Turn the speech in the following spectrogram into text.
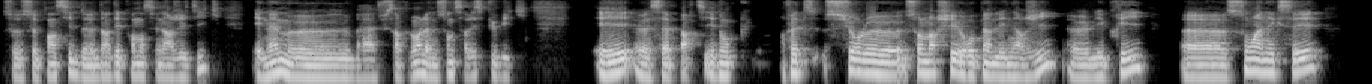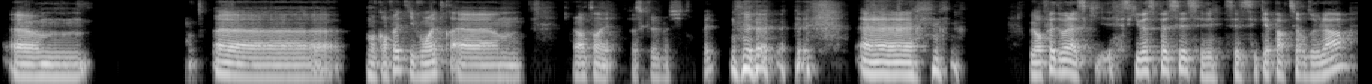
ce, ce principe d'indépendance énergétique et même bah, tout simplement la notion de service public. Et ça partie. Et donc en fait sur le sur le marché européen de l'énergie, euh, les prix euh, sont annexés. Euh, donc en fait ils vont être alors attendez, parce que je me suis trompé. euh... Oui, en fait, voilà, ce qui, va se passer, c'est qu'à partir de là,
